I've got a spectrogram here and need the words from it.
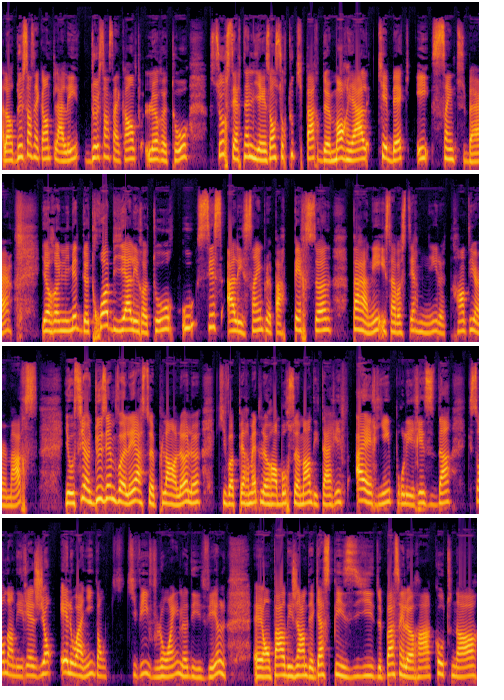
Alors 250 l'aller, 250 le retour sur certaines liaisons, surtout qui partent de Montréal, Québec et Saint-Hubert. Il y aura une limite de 3 billets aller-retour ou 6 allers simples par personne par année et ça va se terminer le 31 mars. Il y a aussi un deuxième volet à ce plan-là là, qui va permettre le remboursement des tarifs aériens pour les résidents qui sont dans des régions éloignées, donc qui vivent loin là, des villes. Euh, on parle des gens de Gaspésie, de Bas-Saint-Laurent, Côte-Nord,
